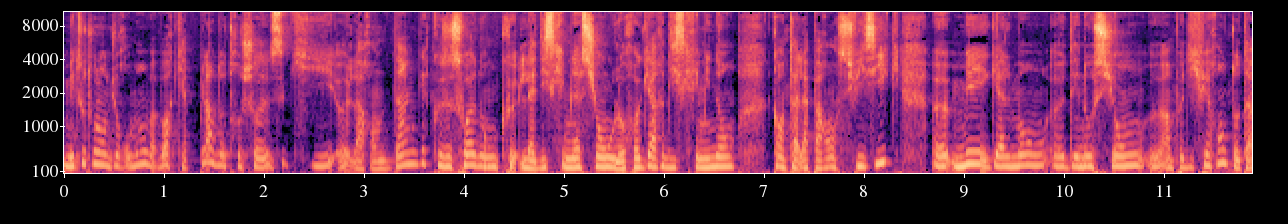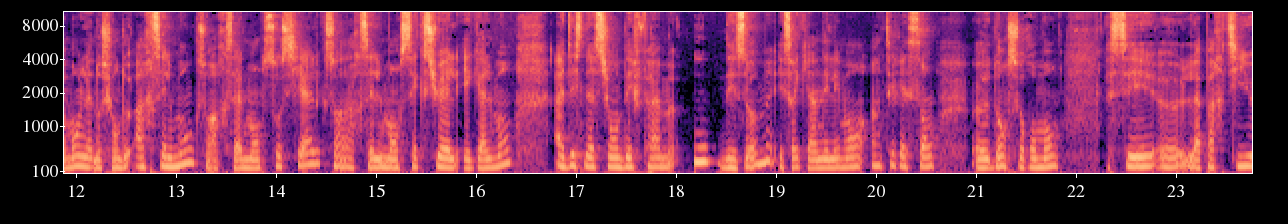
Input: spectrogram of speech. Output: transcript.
Mais tout au long du roman, on va voir qu'il y a plein d'autres choses qui la rendent dingue que ce soit donc la discrimination ou le regard discriminant quant à l'apparence physique, euh, mais également euh, des notions euh, un peu différentes, notamment la notion de harcèlement, que ce soit un harcèlement social, que ce soit un harcèlement sexuel également, à destination des femmes ou des hommes. Et c'est vrai qu'il y a un élément intéressant dans ce roman c'est la partie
